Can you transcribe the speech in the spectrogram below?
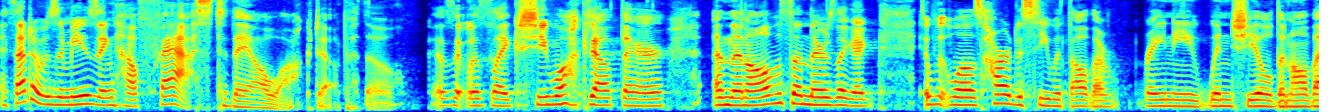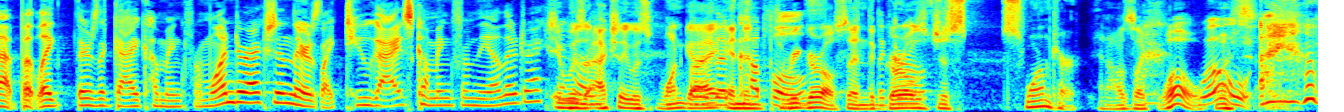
I thought it was amusing how fast they all walked up, though, because it was like she walked out there, and then all of a sudden there's like a. It was, well, it's hard to see with all the rainy windshield and all that, but like there's a guy coming from one direction, there's like two guys coming from the other direction. it was Or- actually it was one guy the and then three girls and the, the girls, girls. just swarmed her and i was like whoa whoa! what's- I know,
